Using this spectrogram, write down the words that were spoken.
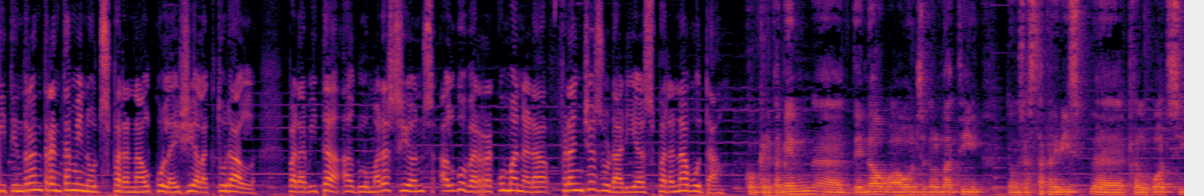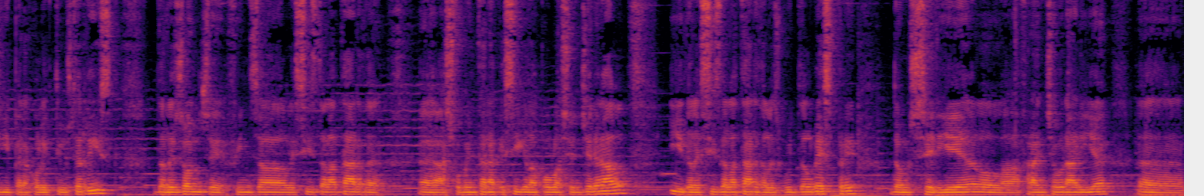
i tindran 30 minuts per anar al col·legi electoral. Per evitar aglomeracions, el govern recomanarà franges horàries per anar a votar. Concretament, eh, de 9 a 11 del matí doncs, està previst eh, que el vot sigui per a col·lectius de risc, de les 11 fins a les 6 de la tarda eh, es fomentarà que sigui la població en general i de les 6 de la tarda a les 8 del vespre doncs seria la franja horària eh,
